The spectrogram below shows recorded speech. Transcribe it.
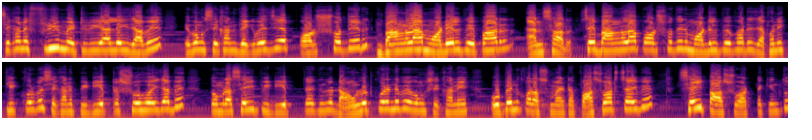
সেখানে ফ্রি মেটেরিয়ালে যাবে এবং সেখানে দেখবে যে পর্ষদের বাংলা মডেল পেপার অ্যান্সার। সেই বাংলা পর্ষদের মডেল পেপারে যখনই ক্লিক করবে, সেখানে পিডিএফটা শো হয়ে যাবে তোমরা সেই পিডিএফটা কিন্তু ডাউনলোড করে নেবে এবং সেখানে ওপেন করার সময় একটা পাসওয়ার্ড চাইবে। সেই পাসওয়ার্ডটা কিন্তু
